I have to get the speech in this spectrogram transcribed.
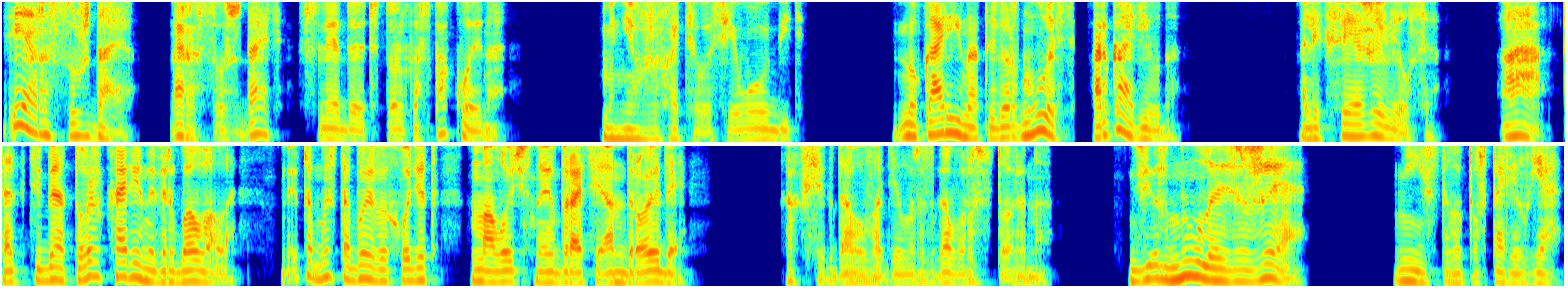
Я рассуждаю. А рассуждать следует только спокойно. Мне уже хотелось его убить. «Но Карина-то вернулась, Аркадьевна?» Алексей оживился. «А, так тебя тоже Карина вербовала? Это мы с тобой, выходит, молочные братья-андроиды». Как всегда уводил разговор в сторону. «Вернулась же!» — неистово повторил я.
